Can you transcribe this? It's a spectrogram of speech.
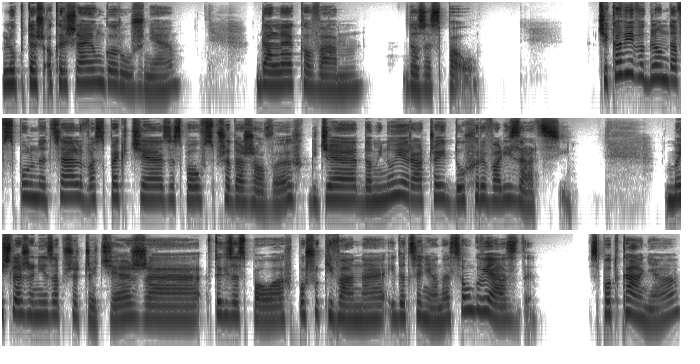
lub też określają go różnie, daleko Wam do zespołu. Ciekawie wygląda wspólny cel w aspekcie zespołów sprzedażowych, gdzie dominuje raczej duch rywalizacji. Myślę, że nie zaprzeczycie, że w tych zespołach poszukiwane i doceniane są gwiazdy. Spotkania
